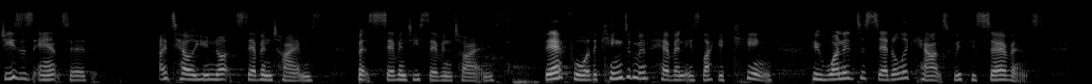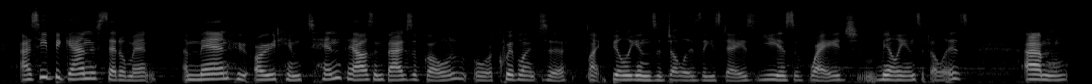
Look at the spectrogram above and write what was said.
Jesus answered, I tell you, not seven times, but 77 times. Therefore, the kingdom of heaven is like a king who wanted to settle accounts with his servants. As he began the settlement, a man who owed him 10,000 bags of gold, or equivalent to like billions of dollars these days, years of wage, millions of dollars, um,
